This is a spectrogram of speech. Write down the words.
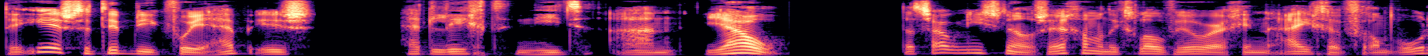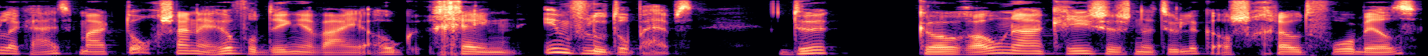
De eerste tip die ik voor je heb is: het ligt niet aan jou. Dat zou ik niet snel zeggen, want ik geloof heel erg in eigen verantwoordelijkheid. Maar toch zijn er heel veel dingen waar je ook geen invloed op hebt. De coronacrisis natuurlijk als groot voorbeeld.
